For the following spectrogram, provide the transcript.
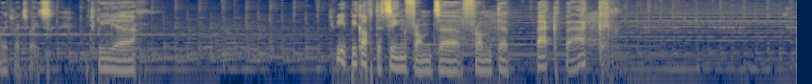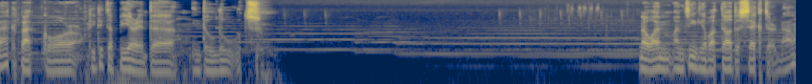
wait, wait, wait. Did we? Uh, we pick up the thing from the from the backpack? Backpack or did it appear in the in the loot? No, I'm I'm thinking about the other sector now.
